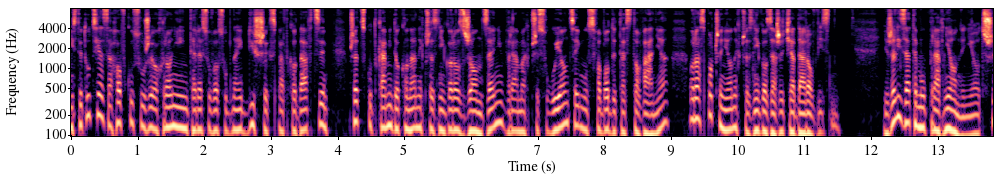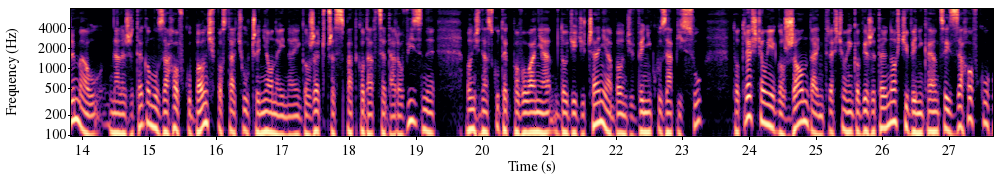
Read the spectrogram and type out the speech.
Instytucja zachowku służy ochronie interesów osób najbliższych spadkodawcy przed skutkami dokonanych przez niego rozrządzeń w ramach przysługującej mu swobody testowania oraz poczynionych przez niego zażycia darowizn. Jeżeli zatem uprawniony nie otrzymał należytego mu zachowku bądź w postaci uczynionej na jego rzecz przez spadkodawcę darowizny, bądź na skutek powołania do dziedziczenia, bądź w wyniku zapisu, to treścią jego żądań, treścią jego wierzytelności wynikającej z zachowku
